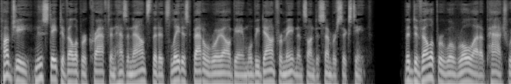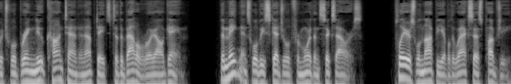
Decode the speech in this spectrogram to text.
PUBG New State developer Krafton has announced that its latest Battle Royale game will be down for maintenance on December 16. The developer will roll out a patch which will bring new content and updates to the Battle Royale game. The maintenance will be scheduled for more than 6 hours. Players will not be able to access PUBG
